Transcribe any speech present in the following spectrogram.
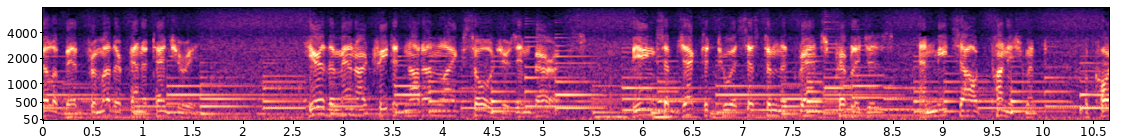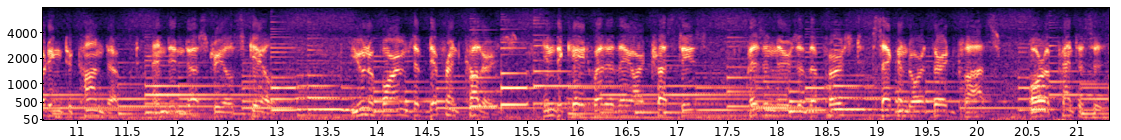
Bilibid from other penitentiaries. Here the men are treated not unlike soldiers in barracks, being subjected to a system that grants privileges and metes out punishment according to conduct and industrial skill. Uniforms of different colors indicate whether they are trusties, prisoners of the first, second, or third class, or apprentices.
